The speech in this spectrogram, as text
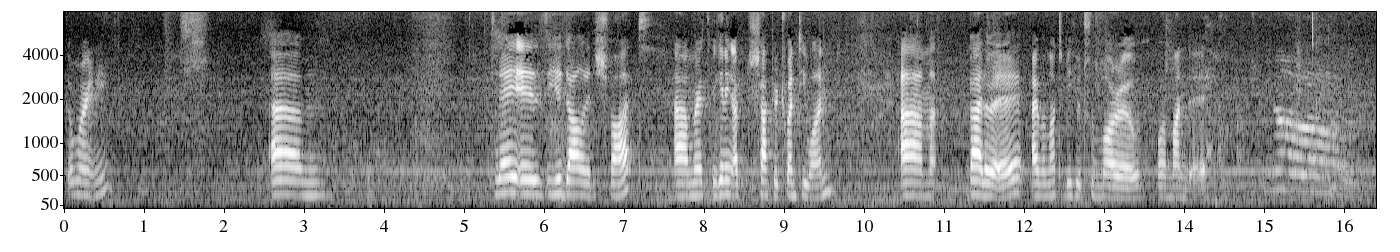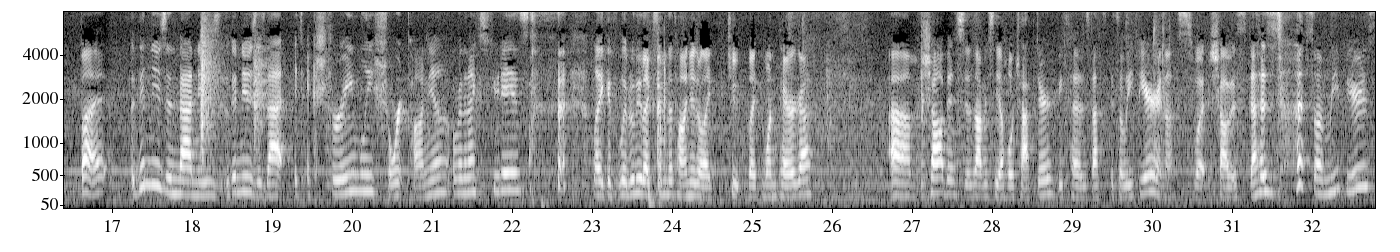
Good morning. Um, today is Yudalid Shvat. Um, we're at the beginning of chapter 21. Um, by the way, I will not be here tomorrow or Monday. No. But the good news and bad news the good news is that it's extremely short Tanya over the next few days. like, it's literally like some of the Tanyas are like two, like one paragraph. Um, Shabbos is obviously a whole chapter because that's it's a leap year and that's what Shabbos does to us on leap years.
